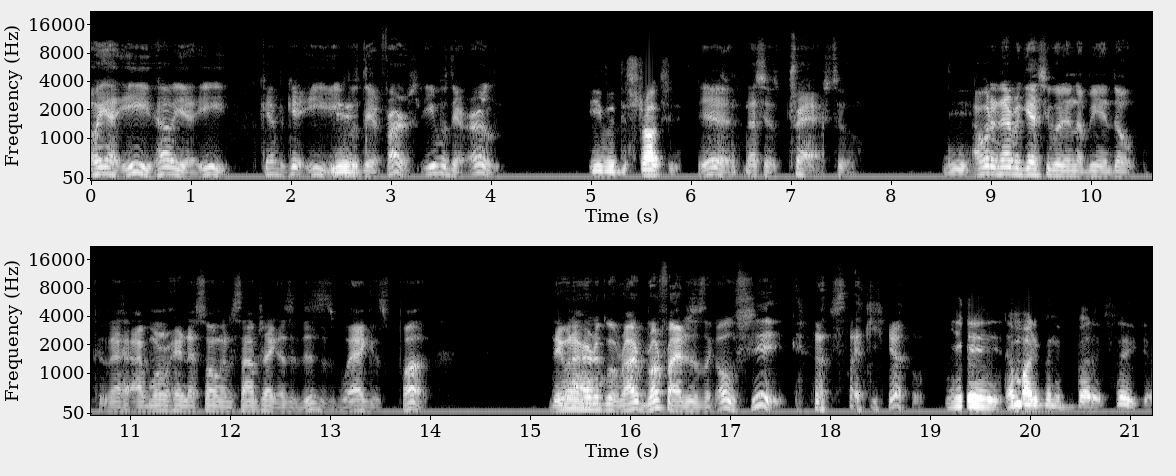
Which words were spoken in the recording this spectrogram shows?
Oh yeah, Eve. Hell yeah, Eve. Can't forget Eve. Eve was there first. Eve was there early. Eve of Destruction. Yeah, that's just trash too. Yeah. I would have never guessed she would end up being dope because I, I remember hearing that song on the soundtrack. I said, "This is whack as fuck." Then when I heard her go Rough Rough Riders, I was like, "Oh shit!" I was like, "Yo." Yeah, that might have been a better yo.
